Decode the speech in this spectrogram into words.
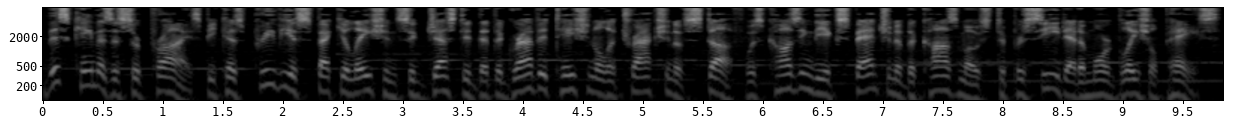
This came as a surprise because previous speculation suggested that the gravitational attraction of stuff was causing the expansion of the cosmos to proceed at a more glacial pace.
